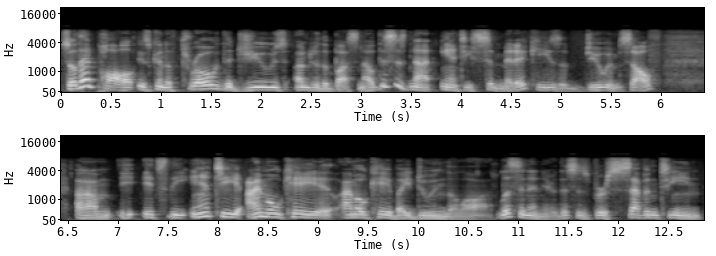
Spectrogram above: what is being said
So then Paul is going to throw the Jews under the bus. Now, this is not anti Semitic, he's a Jew himself. Um, it's the anti I'm okay I'm okay by doing the law. Listen in here. This is verse 17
